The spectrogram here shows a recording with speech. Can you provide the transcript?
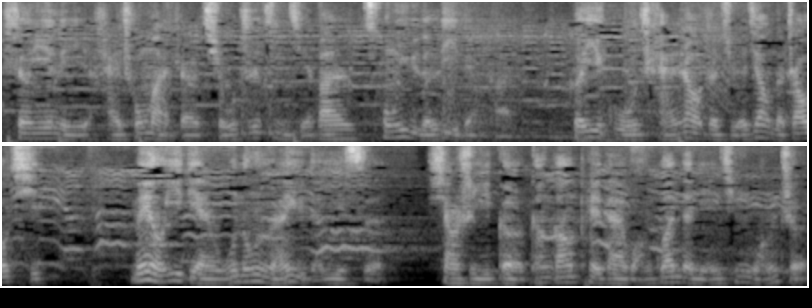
声音里还充满着求知进阶般葱郁的力量感，和一股缠绕着倔强的朝气，没有一点吴侬软语的意思。像是一个刚刚佩戴王冠的年轻王者，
